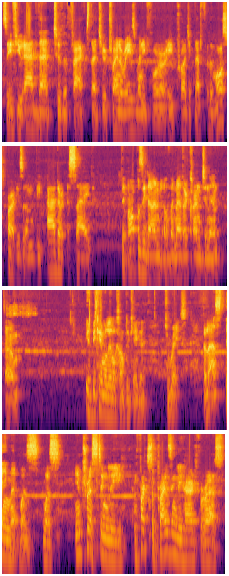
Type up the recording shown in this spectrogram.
so if you add that to the fact that you're trying to raise money for a project that, for the most part, is on the other side, the opposite end of another continent, um, it became a little complicated to raise. The last thing that was was interestingly, in fact, surprisingly hard for us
